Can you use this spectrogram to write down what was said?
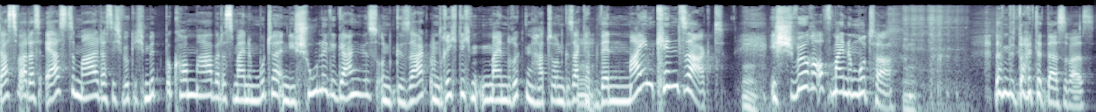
das war das erste Mal, dass ich wirklich mitbekommen habe, dass meine Mutter in die Schule gegangen ist und gesagt und richtig meinen Rücken hatte und gesagt mhm. hat, wenn mein Kind sagt, mhm. ich schwöre auf meine Mutter, hm. dann bedeutet das was.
